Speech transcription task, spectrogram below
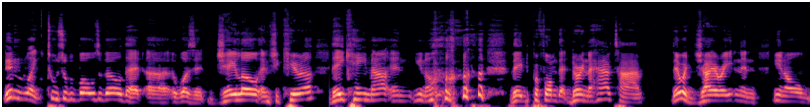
didn't like two Super Bowls ago that uh was it J Lo and Shakira? They came out and you know they performed that during the halftime. They were gyrating and you know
